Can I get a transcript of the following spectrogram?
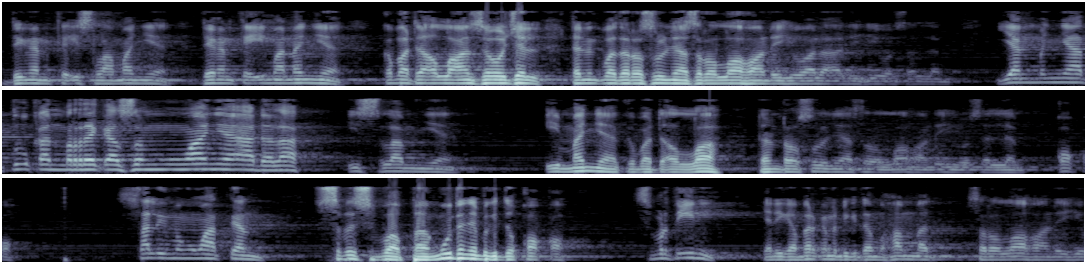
dengan keislamannya, dengan keimanannya kepada Allah Azza wa Jal dan kepada Rasulnya Sallallahu Alaihi Wasallam. Yang menyatukan mereka semuanya adalah Islamnya, imannya kepada Allah dan Rasulnya Sallallahu Alaihi Wasallam. Kokoh, saling menguatkan seperti sebuah bangunan yang begitu kokoh. Seperti ini yang digambarkan Nabi kita Muhammad sallallahu alaihi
